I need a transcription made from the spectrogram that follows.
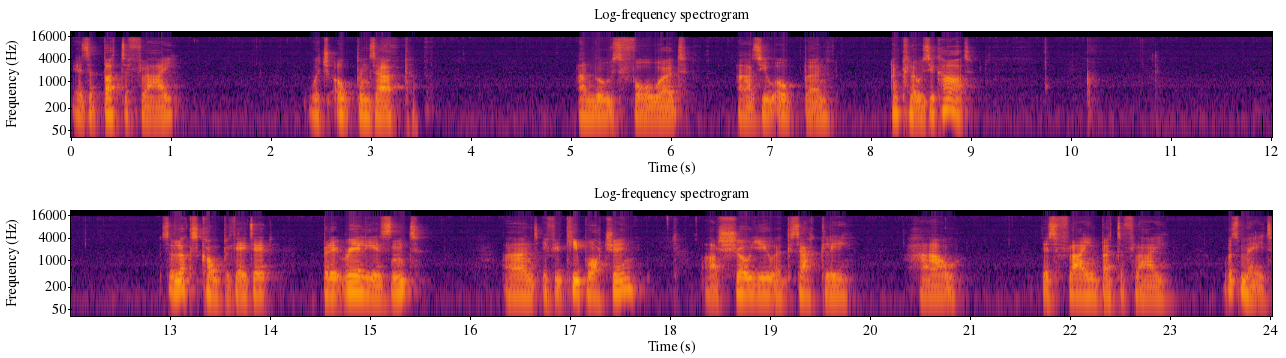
is a butterfly which opens up and moves forward as you open and close your card. So it looks complicated, but it really isn't. And if you keep watching, I'll show you exactly how this flying butterfly was made.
